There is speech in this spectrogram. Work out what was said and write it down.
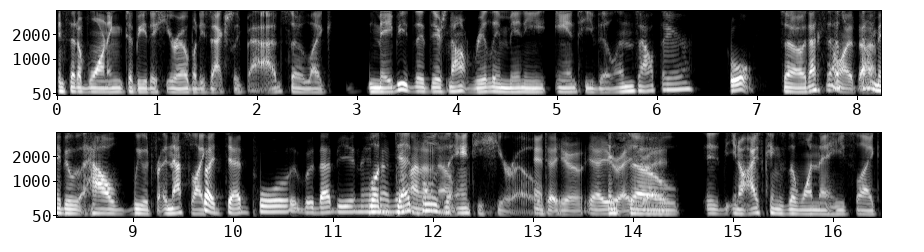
instead of wanting to be the hero, but he's actually bad. So like maybe th- there's not really many anti-villains out there. cool. So that's, that's like that. maybe how we would, and that's like, Like, Deadpool, would that be an well, anti-villain? Deadpool is the anti-hero. anti-hero. Yeah, you're and right. so, you're right. it, you know, Ice King's the one that he's like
